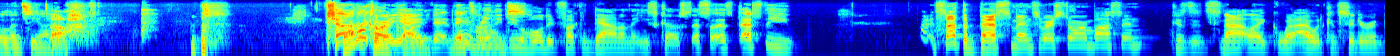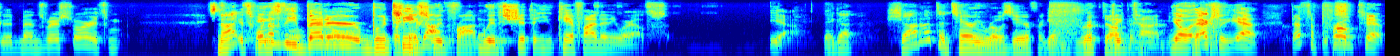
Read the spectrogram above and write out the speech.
Balenciaga. Oh. Shout, Shout out to Riccardi. Yeah, they, they really times. do hold it fucking down on the East Coast. That's that's, that's the. It's not the best menswear store in Boston because it's not like what I would consider a good menswear store. It's It's not. it's one of the better boutiques with product. with shit that you can't find anywhere else. Yeah, They got. Shout out to Terry Rozier for getting dripped up. big time. Yo, actually, yeah, that's a pro tip.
